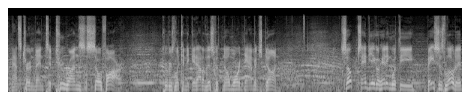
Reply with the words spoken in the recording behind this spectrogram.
And that's turned into two runs so far. Cougars looking to get out of this with no more damage done. So San Diego hitting with the bases loaded.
